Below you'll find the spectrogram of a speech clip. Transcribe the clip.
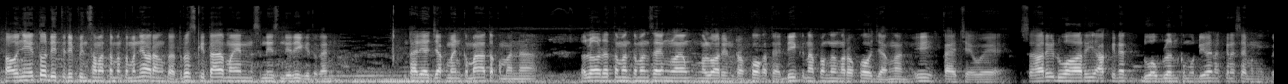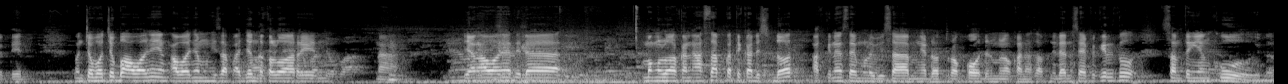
Taunya itu dititipin sama teman-temannya orang tua. Terus kita main sendiri-sendiri gitu kan entah diajak main ke mana atau ke mana lalu ada teman-teman saya ngelu- ngeluarin rokok katanya di kenapa nggak ngerokok? Jangan. Ih kayak cewek. Sehari dua hari akhirnya dua bulan kemudian akhirnya saya mengikutin. Mencoba-coba awalnya yang awalnya menghisap aja nggak keluarin. Nah yang awalnya tidak mengeluarkan asap ketika disedot akhirnya saya mulai bisa menyedot rokok dan mengeluarkan asapnya. Dan saya pikir itu something yang cool gitu.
